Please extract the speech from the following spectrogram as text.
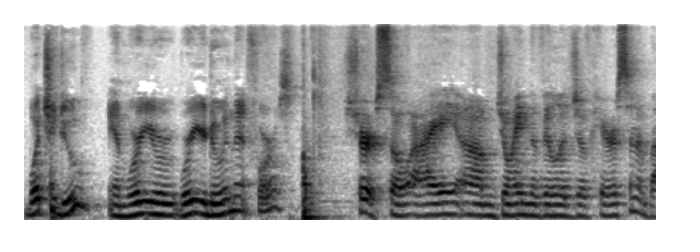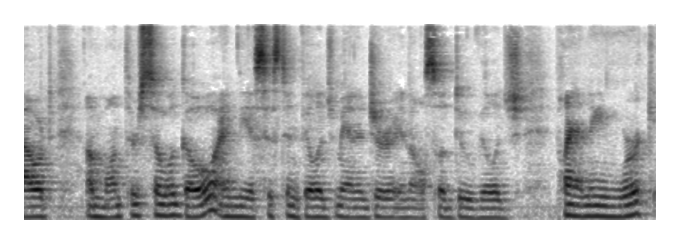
what you do and where you're where you're doing that for us? Sure. So I um, joined the village of Harrison about a month or so ago. I'm the assistant village manager and also do village planning work,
